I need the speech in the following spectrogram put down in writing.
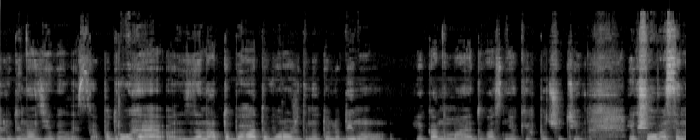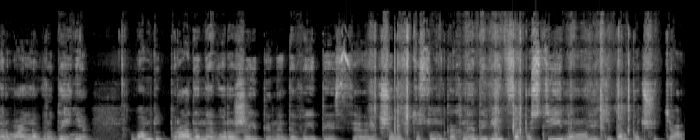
людина з'явилася. По-друге, занадто багато ворожити на ту людину, яка не має до вас ніяких почуттів. Якщо у вас все нормально в родині, вам тут порада не ворожити, не дивитись. Е, Якщо ви в стосунках, не дивіться постійно, які там почуття.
